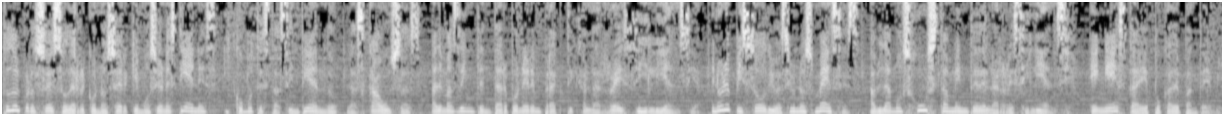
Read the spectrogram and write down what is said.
Todo el proceso de reconocer qué emociones tienes y cómo te estás sintiendo, las causas, además de intentar poner en práctica la resiliencia. En un episodio hace unos meses hablamos justamente de la resiliencia en esta época de pandemia.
